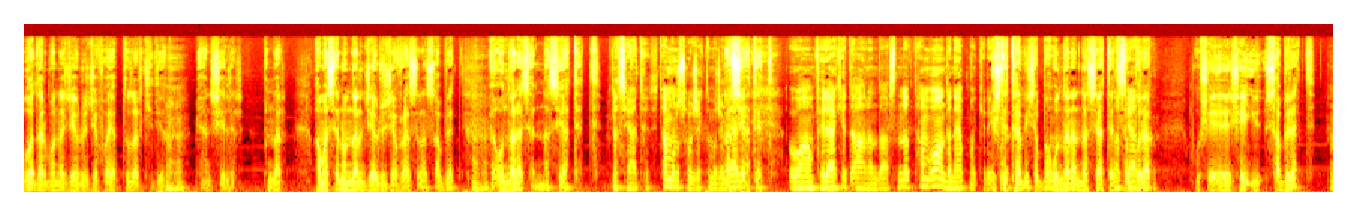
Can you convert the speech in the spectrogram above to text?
o kadar bana cevri cefa yaptılar ki diyor. Hı hı. Yani şeyler bunlar. Ama sen onların cevri cefasına sabret hı hı. ve onlara sen nasihat et. Nasihat et. Tam onu soracaktım hocam. Nasihat yani, et. O an felaket anında aslında tam o anda ne yapmak gerekiyor? İşte tabii işte bak onlara nasihat et. Nasihat sen bırak edin. bu şey, e, şey sabret. Hı.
